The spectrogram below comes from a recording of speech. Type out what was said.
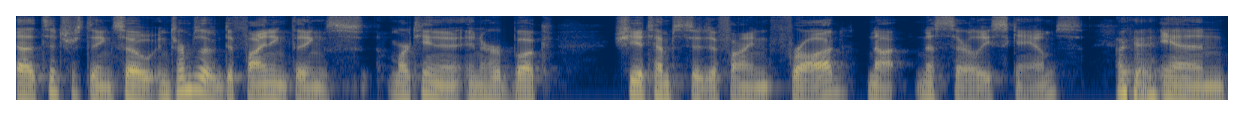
Yeah, it's interesting. So in terms of defining things martina in her book she attempts to define fraud not necessarily scams. Okay. And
